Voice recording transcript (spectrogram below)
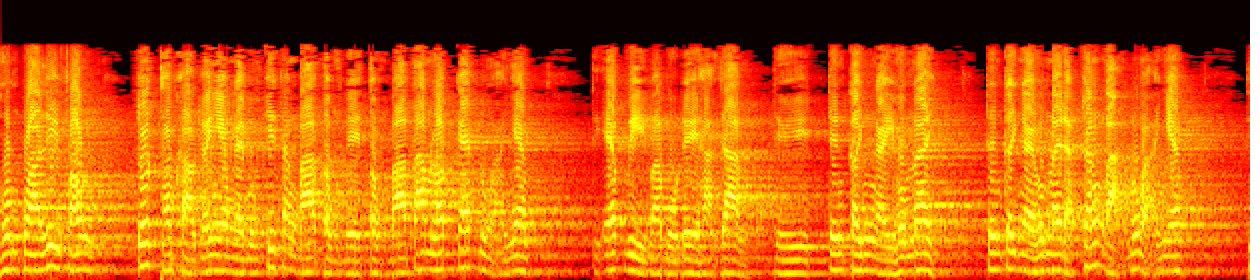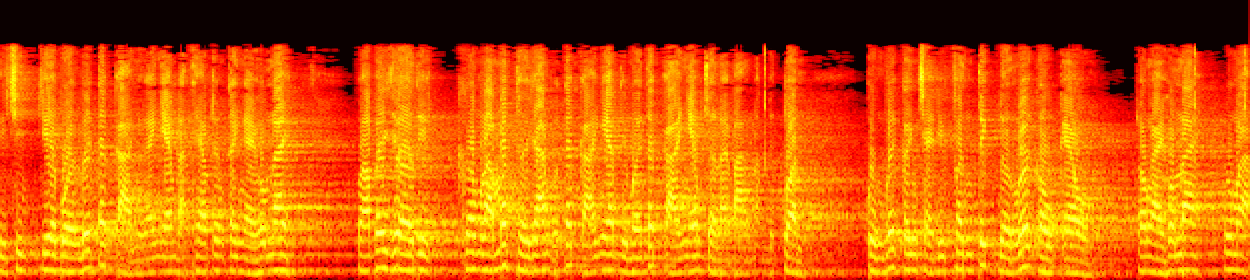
hôm qua Lý Phong chốt tham khảo cho anh em ngày 9 tháng 3 tổng đề tổng 38 lót kép đúng không ạ anh em? Thì FV và bộ đề hạ giảm thì trên kênh ngày hôm nay, trên kênh ngày hôm nay đã trắng bạc, đúng không ạ, anh em? Thì xin chia buồn với tất cả những anh em đã theo trên kênh ngày hôm nay. Và bây giờ thì không làm mất thời gian của tất cả anh em thì mời tất cả anh em trở lại bảng đặc biệt tuần cùng với kênh sẽ đi phân tích đường lối cầu kèo trong ngày hôm nay, đúng không ạ?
